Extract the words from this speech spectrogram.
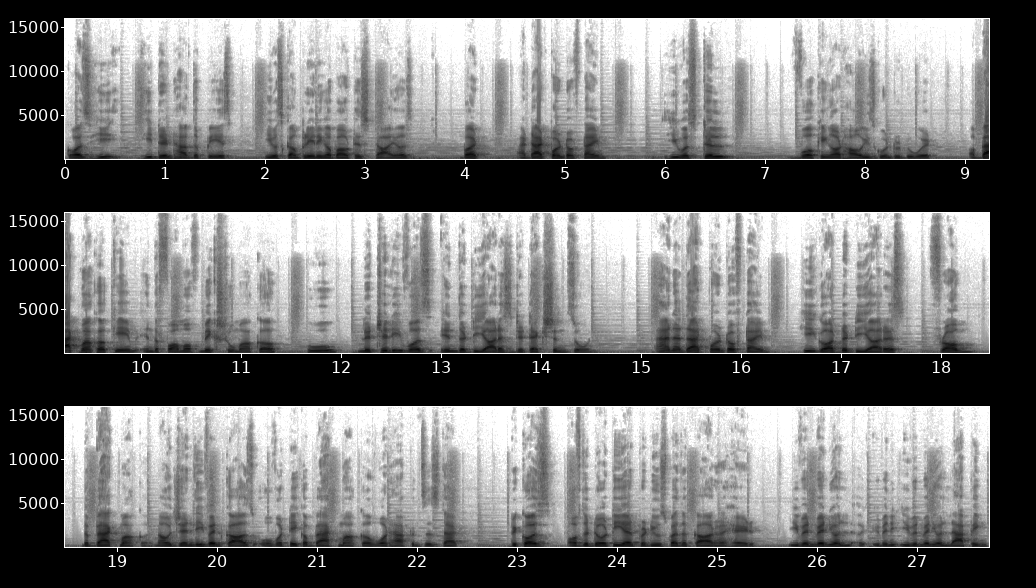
Because he he didn't have the pace. He was complaining about his tires, but at that point of time, he was still working out how he's going to do it. a backmarker came in the form of Mick Schumacher, who literally was in the DRS detection zone. And at that point of time, he got the DRS from the back marker. Now, generally, when cars overtake a back marker, what happens is that because of the dirty air produced by the car ahead, even when you're even, even when you're lapping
